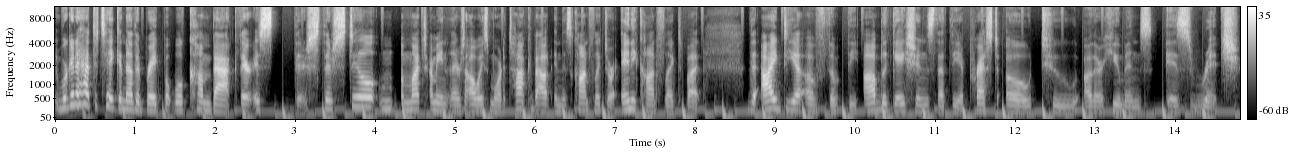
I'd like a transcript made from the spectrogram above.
We're going to have to take another break, but we'll come back. There is there's there's still much. I mean, there's always more to talk about in this conflict or any conflict, but the idea of the, the obligations that the oppressed owe to other humans is rich.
